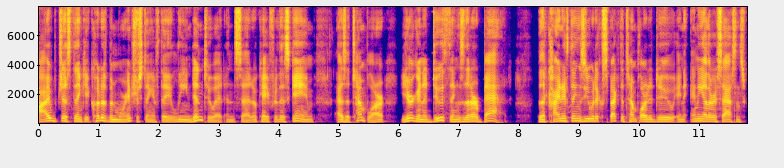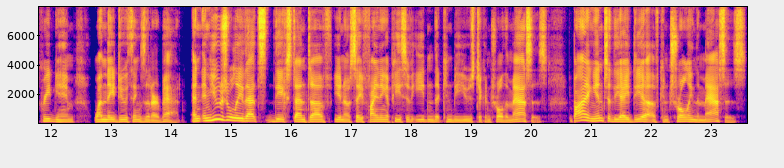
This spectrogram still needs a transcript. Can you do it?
I just think it could have been more interesting if they leaned into it and said, okay, for this game, as a Templar, you're going to do things that are bad. The kind of things you would expect a Templar to do in any other Assassin's Creed game when they do things that are bad. And and usually that's the extent of, you know, say finding a piece of Eden that can be used to control the masses. Buying into the idea of controlling the masses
